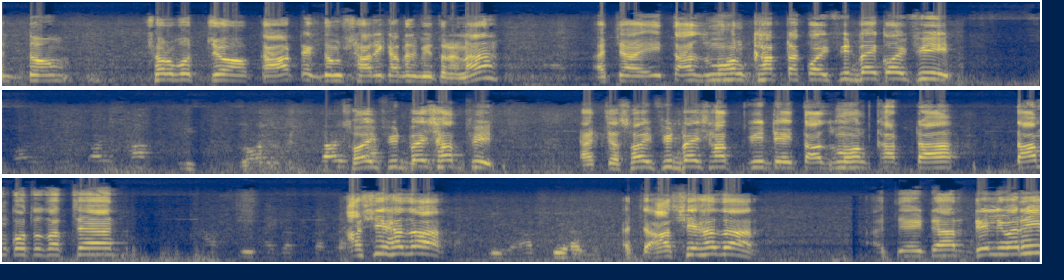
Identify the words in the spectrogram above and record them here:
একদম সর্বোচ্চ কাঠ, একদম সারি কাঠের ভিতরে, না? আচ্ছা এই তাজমহল খাটটা কয় ফিট বাই কয় ফিট? ছয় ফিট বাই সাত ফিট। আচ্ছা ছয় ফিট বাই সাত ফিট এই তাজমহল খাটটা দাম কত যাচ্ছেন আশি হাজার? আচ্ছা আশি হাজার। আচ্ছা এটার ডেলিভারি?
